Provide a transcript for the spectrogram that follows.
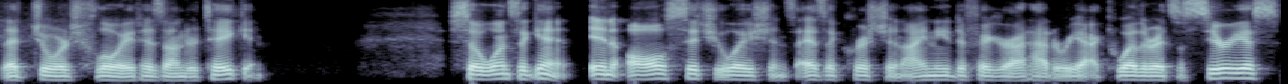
that George Floyd has undertaken. So once again, in all situations as a Christian, I need to figure out how to react, whether it's a serious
